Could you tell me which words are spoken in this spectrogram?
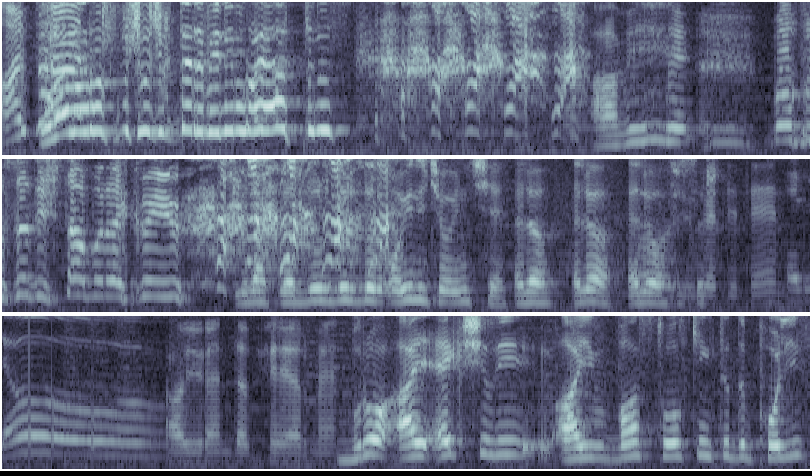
Alper! Ulan orospu çocukları beni buraya attınız. Abi. Bopusa düştü amına koyayım. Bir dakika dur dur dur oyun içi oyun içi. Hello hello hello officer. Hello. How you end up here, man? Bro I actually I was talking to the police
